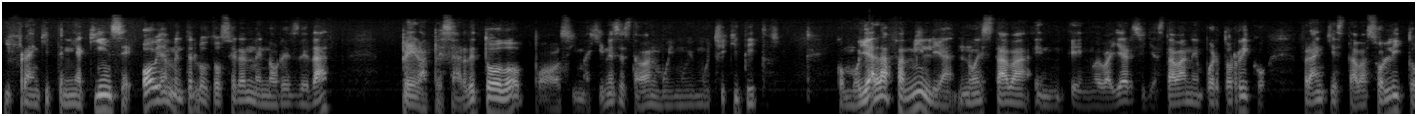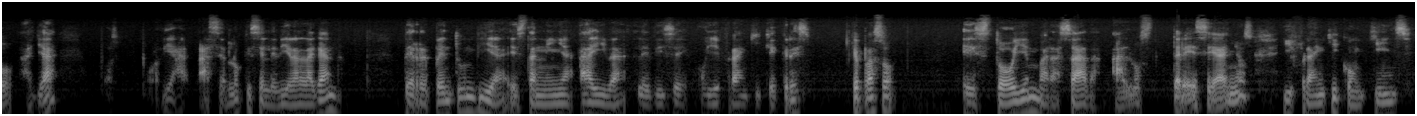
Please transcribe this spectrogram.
y Frankie tenía 15. Obviamente los dos eran menores de edad, pero a pesar de todo, pues imagínense, estaban muy, muy, muy chiquititos como ya la familia no estaba en, Nueva Jersey, ya estaban en Puerto Rico, Frankie estaba solito allá, pues podía hacer lo que se le diera la gana. De repente un día esta niña Aida le dice, oye Frankie, ¿qué crees? ¿Qué pasó? Estoy embarazada a los 13 años y Frankie con 15.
